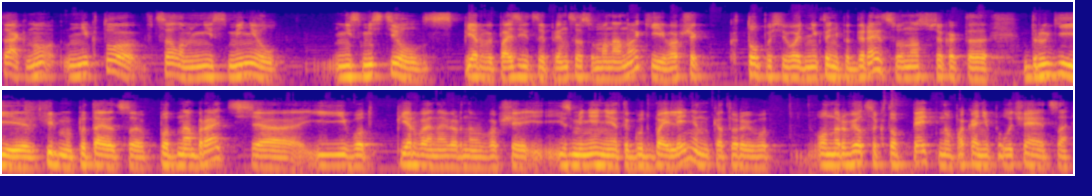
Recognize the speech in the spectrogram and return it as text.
так, ну, никто в целом не сменил, не сместил с первой позиции принцессу Мононоки, и вообще к топу сегодня никто не подбирается. У нас все как-то другие фильмы пытаются поднабрать. Э, и вот первое, наверное, вообще изменение это Goodbye Ленин, который вот он рвется к топ-5, но пока не получается.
